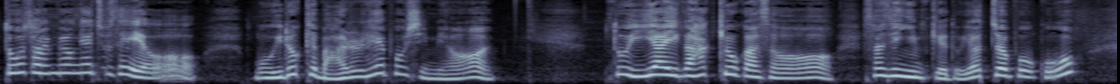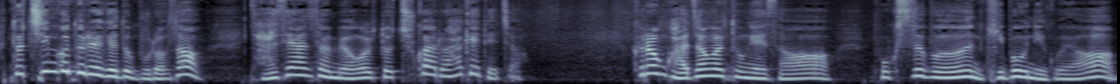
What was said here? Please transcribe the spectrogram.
또 설명해 주세요. 뭐 이렇게 말을 해 보시면 또 이 아이가 학교 가서 선생님께도 여쭤보고 또 친구들에게도 물어서 자세한 설명을 또 추가로 하게 되죠. 그런 과정을 통해서 복습은 기본이고요.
